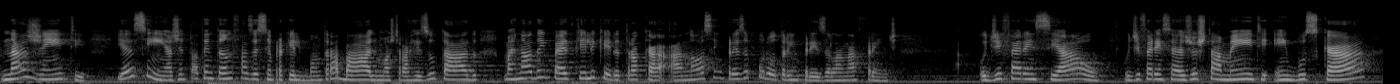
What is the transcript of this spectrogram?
na gente. E assim, a gente está tentando fazer sempre aquele bom trabalho, mostrar resultado, mas nada impede que ele queira trocar a nossa empresa por outra empresa lá na frente. O diferencial, o diferencial é justamente em buscar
